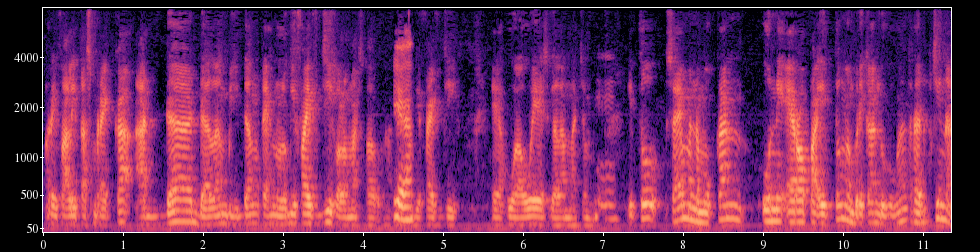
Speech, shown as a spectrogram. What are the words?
rivalitas mereka ada dalam bidang teknologi 5G kalau Mas tahu, yeah. teknologi 5G, ya Huawei segala macam. Hmm. Itu saya menemukan Uni Eropa itu memberikan dukungan terhadap Cina.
